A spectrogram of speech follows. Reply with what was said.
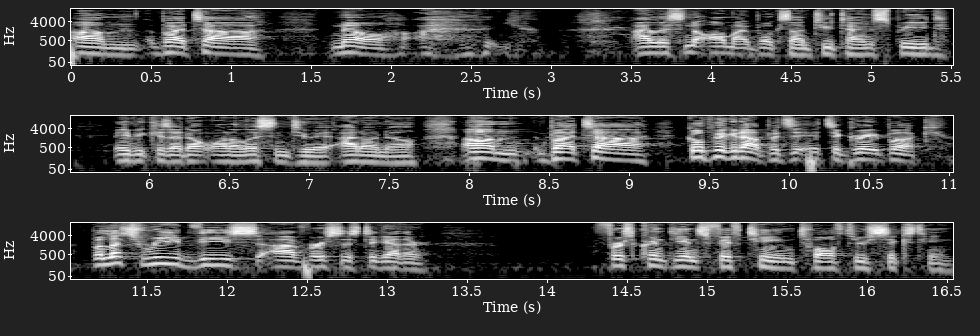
Um, but uh, no, I listen to all my books on two times speed. Maybe because I don't want to listen to it. I don't know. Um, but uh, go pick it up. It's a, it's a great book. But let's read these uh, verses together 1 Corinthians 15, 12 through 16.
